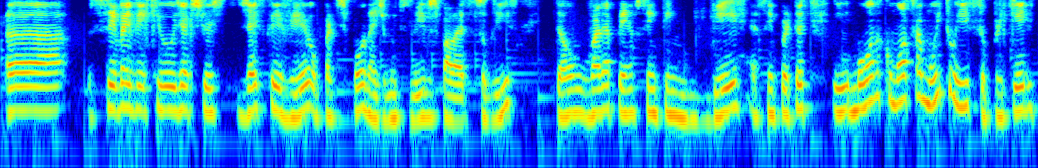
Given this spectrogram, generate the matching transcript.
Uh, você vai ver que o Jack Stewart já escreveu, participou né, de muitos livros, palestras sobre isso. Então vale a pena você entender essa importância. E Mônaco mostra muito isso, porque ele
